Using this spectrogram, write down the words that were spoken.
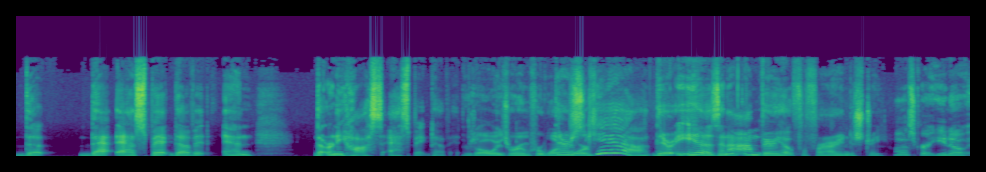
the that aspect of it and the Ernie Haase aspect of it. There's always room for one There's, more. yeah, there is, and I, I'm very hopeful for our industry. Well, that's great. You know, a-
